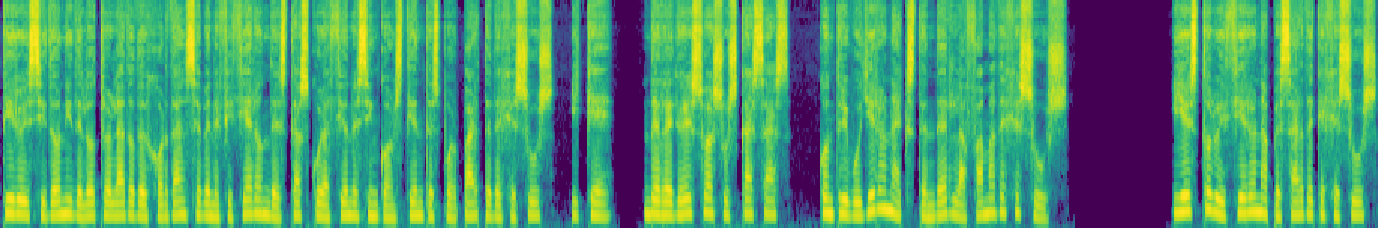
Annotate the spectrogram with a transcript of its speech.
Tiro y Sidón y del otro lado del Jordán se beneficiaron de estas curaciones inconscientes por parte de Jesús, y que, de regreso a sus casas, contribuyeron a extender la fama de Jesús. Y esto lo hicieron a pesar de que Jesús,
